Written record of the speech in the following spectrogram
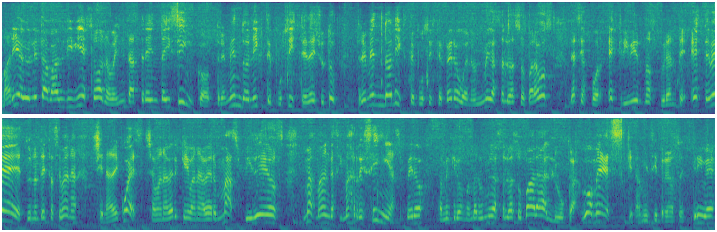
María Violeta Valdivieso 9035. Tremendo nick te pusiste de YouTube. Tremendo nick te pusiste. Pero bueno, un mega saludazo para vos. Gracias por escribirnos durante este mes, durante esta semana llena de quests. Ya van a ver que van a haber más videos, más mangas y más reseñas. Pero también queremos mandar un mega saludazo para Lucas Gómez, que también siempre nos escribe.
